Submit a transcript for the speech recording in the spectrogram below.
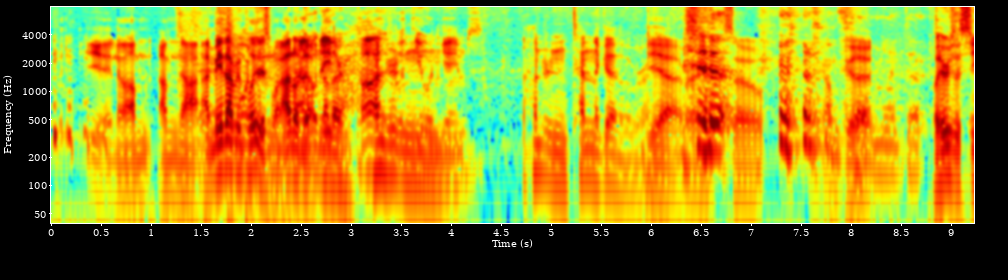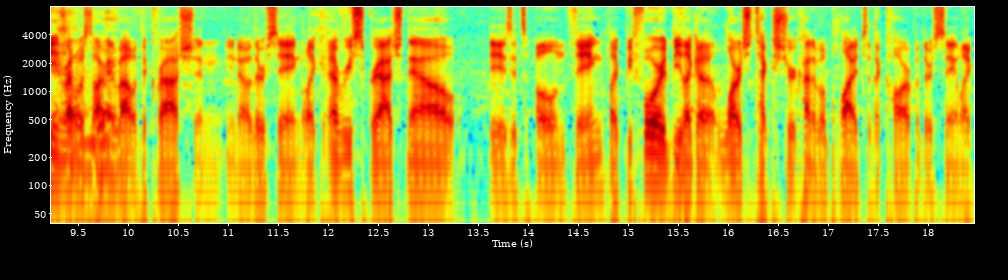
you know, I'm I'm not. I may not even play this one. I don't know. would Another 100 with you in games. 110 to go. Bro. Yeah, right. so I'm good. Like that. But here's the scene Ren was talking like- about with the crash, and you know they're seeing like every scratch now is its own thing. Like before, it'd be like a large texture kind of applied to the car, but they're saying like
